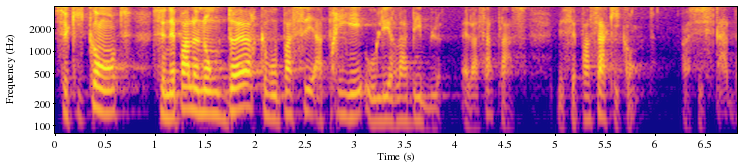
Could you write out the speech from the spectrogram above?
Ce qui compte, ce n'est pas le nombre d'heures que vous passez à prier ou lire la Bible. Elle a sa place, mais ce n'est pas ça qui compte à ce stade.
